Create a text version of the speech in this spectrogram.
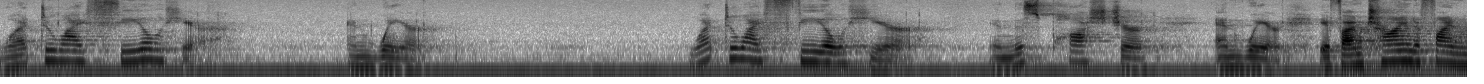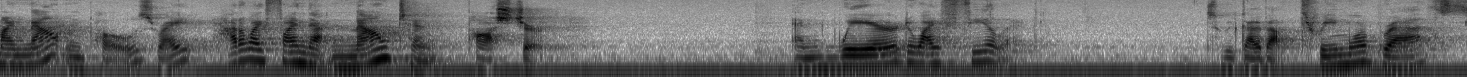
What do I feel here and where? What do I feel here in this posture and where? If I'm trying to find my mountain pose, right? How do I find that mountain posture? And where do I feel it? So we've got about three more breaths.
